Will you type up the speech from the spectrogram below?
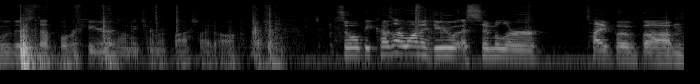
Move this stuff over here. Let me turn my flashlight off. So because I want to do a similar type of um,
